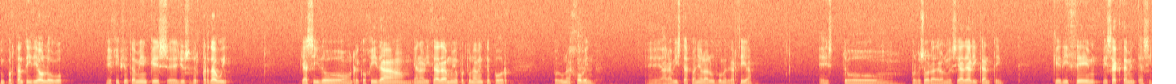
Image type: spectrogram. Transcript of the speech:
importante ideólogo egipcio también, que es eh, Yusuf el-Qardawi, que ha sido recogida y analizada muy oportunamente por, por una joven eh, arabista española, Luz Gómez García, esto, profesora de la Universidad de Alicante, que dice exactamente así.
